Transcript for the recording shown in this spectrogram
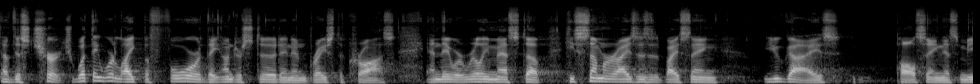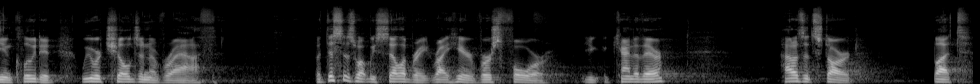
of this church, what they were like before they understood and embraced the cross, and they were really messed up. He summarizes it by saying, You guys, Paul saying this, me included, we were children of wrath. But this is what we celebrate right here, verse 4. You kind of there? How does it start? But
